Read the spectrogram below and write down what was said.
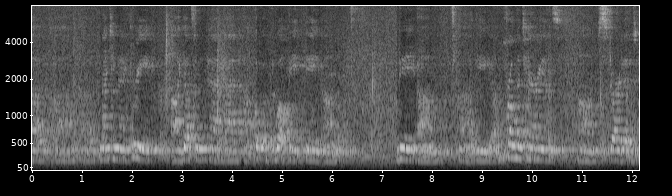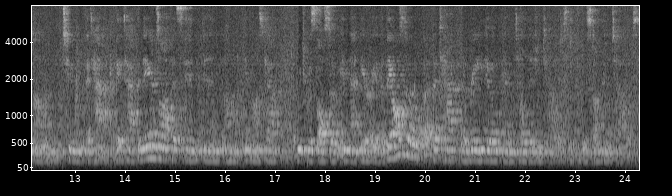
of um, 1993, uh, Yeltsin had had, uh, oh, well, the, the, um, the, um, uh, the um, parliamentarians um, started um, to attack. They attacked the mayor's office in, in, um, in Moscow, which was also in that area. But they also uh, attacked the radio and television towers, the, Ostankino towers,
